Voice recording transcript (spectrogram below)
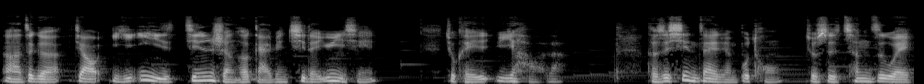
啊，这个叫一意精神和改变气的运行，就可以医好了。可是现在人不同，就是称之为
